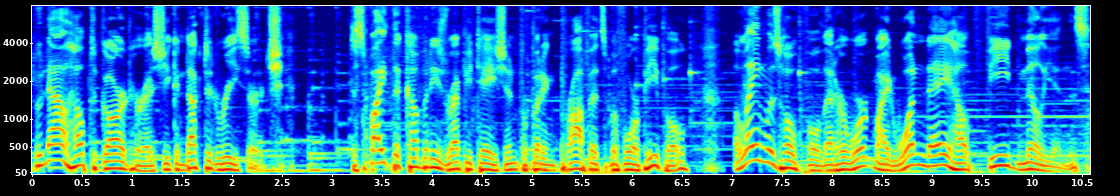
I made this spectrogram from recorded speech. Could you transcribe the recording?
who now helped guard her as she conducted research. Despite the company's reputation for putting profits before people, Elaine was hopeful that her work might one day help feed millions.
